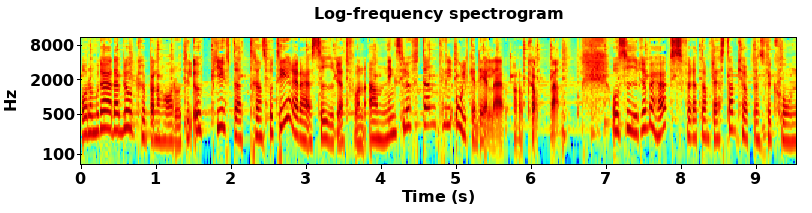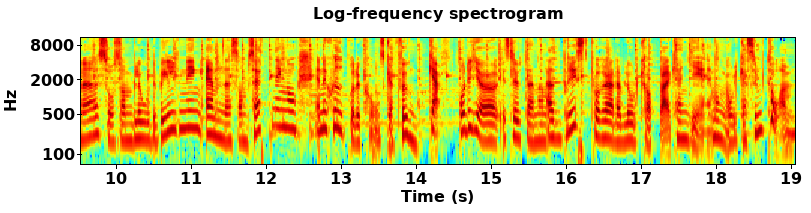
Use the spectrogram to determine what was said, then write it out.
Och de röda blodkropparna har då till uppgift att transportera det här syret från andningsluften till olika delar av kroppen. Och syre behövs för att de flesta av kroppens funktioner såsom blodbildning, ämnesomsättning och energiproduktion ska funka. Och det gör i slutändan att brist på röda blodkroppar kan ge många olika symptom.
